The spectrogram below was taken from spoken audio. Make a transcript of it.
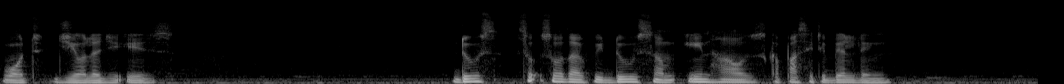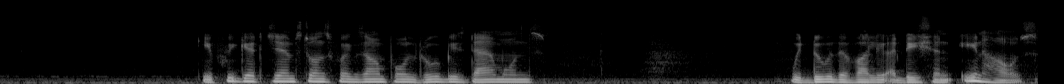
what geology is. Do so, so that we do some in house capacity building. If we get gemstones, for example, rubies, diamonds, we do the value addition in-house.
